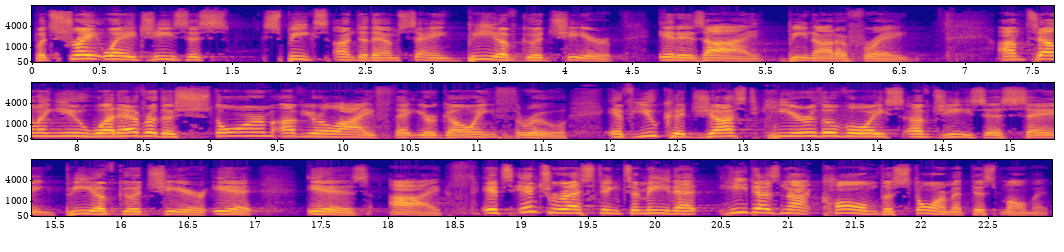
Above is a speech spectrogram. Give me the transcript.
But straightway Jesus speaks unto them, saying, Be of good cheer. It is I. Be not afraid. I'm telling you, whatever the storm of your life that you're going through, if you could just hear the voice of Jesus saying, Be of good cheer, it is I. It's interesting to me that he does not calm the storm at this moment.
